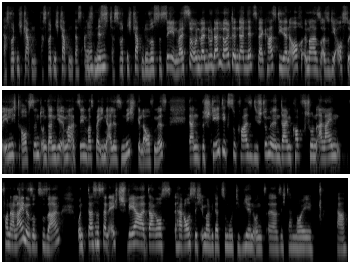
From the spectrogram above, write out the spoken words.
das wird nicht klappen, das wird nicht klappen, das alles mhm. Mist, das wird nicht klappen, du wirst es sehen, weißt du? Und wenn du dann Leute in deinem Netzwerk hast, die dann auch immer so, also die auch so ähnlich drauf sind und dann dir immer erzählen, was bei ihnen alles nicht gelaufen ist, dann bestätigst du quasi die Stimme in deinem Kopf schon allein von alleine sozusagen. Und das ist dann echt schwer, daraus heraus sich immer wieder zu motivieren und äh, sich dann neu, ja,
